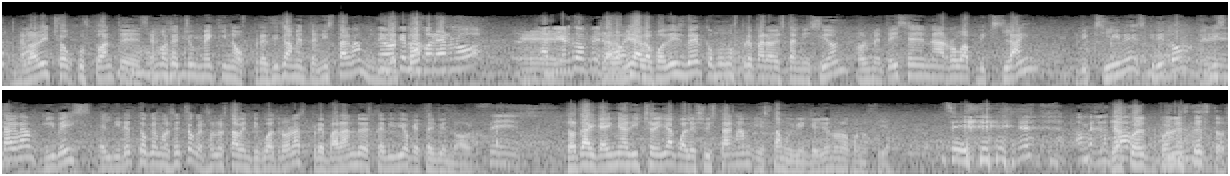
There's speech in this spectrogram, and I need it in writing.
Me lo ha dicho justo antes. Hemos hecho un making of precisamente en Instagram, un Tengo que mejorarlo, Eh, advierto, pero claro, bueno. mira, lo podéis ver cómo hemos preparado esta emisión. Os metéis en arroba Prixline, Prixline escrito en Sí. Instagram y veis el directo que hemos hecho, que solo está 24 horas preparando este vídeo que estáis viendo ahora. Sí. Total, que ahí me ha dicho ella cuál es su Instagram y está muy bien, que yo no lo conocía. Sí. Hombre, lo, Ya tengo- pones textos,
